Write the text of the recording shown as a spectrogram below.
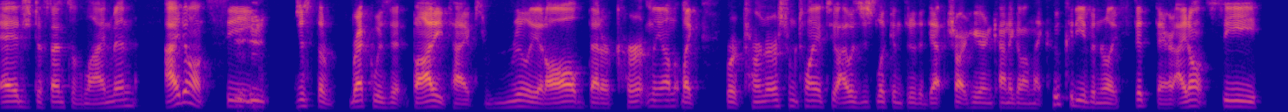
edge defensive linemen. I don't see mm-hmm. just the requisite body types really at all that are currently on like returners from 22. I was just looking through the depth chart here and kind of going like, who could even really fit there? I don't see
